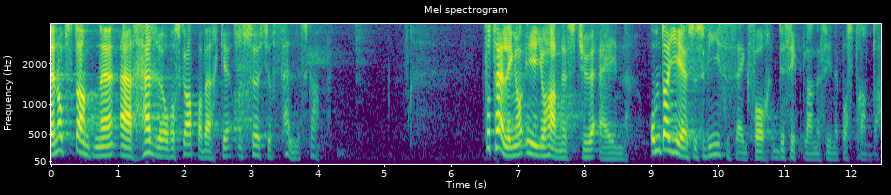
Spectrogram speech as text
Den oppstandende er herre over skaperverket og søker fellesskap. Fortellinga i Johannes 21 om da Jesus viser seg for disiplene sine på stranda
